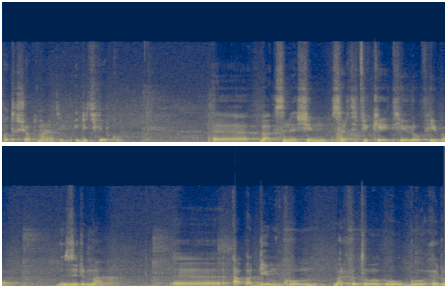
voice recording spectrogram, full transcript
ፎቶሾፕ ማለት እዩ ኢዲት ጌርኩም ቫክሲኔሽን ሰርቲፊኬት የሎ ፊቨር እዚ ድማ ኣቐዲምኩም መርፍእ ተወግኡ ብውሕዱ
